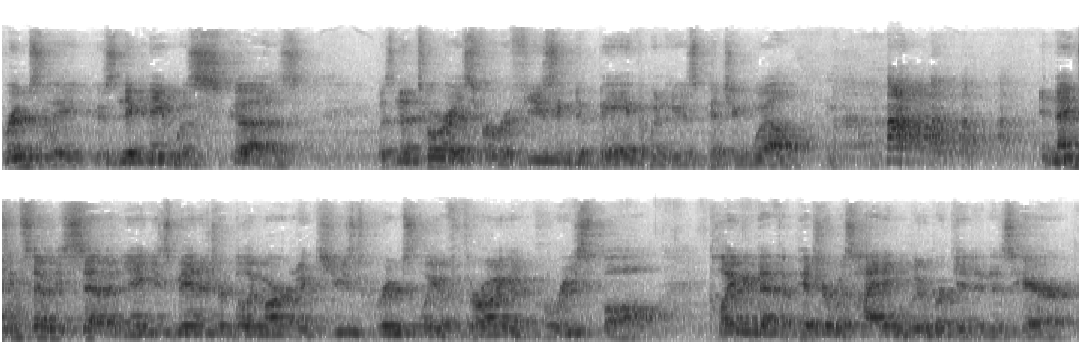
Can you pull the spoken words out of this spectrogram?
Grimsley, whose nickname was Scuzz, was notorious for refusing to bathe when he was pitching well. In 1977, Yankees manager Billy Martin accused Grimsley of throwing a grease ball, claiming that the pitcher was hiding lubricant in his hair.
